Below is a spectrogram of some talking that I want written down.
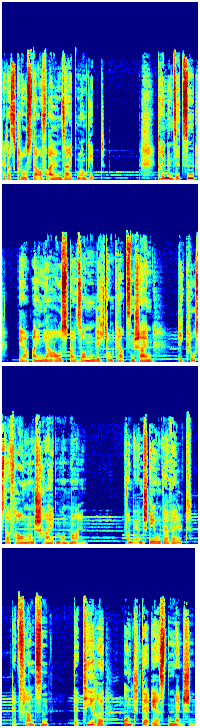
der das Kloster auf allen Seiten umgibt. Drinnen sitzen, ja ein Jahr aus bei Sonnenlicht und Kerzenschein, die Klosterfrauen und schreiben und malen. Von der Entstehung der Welt, der Pflanzen, der Tiere und der ersten Menschen.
